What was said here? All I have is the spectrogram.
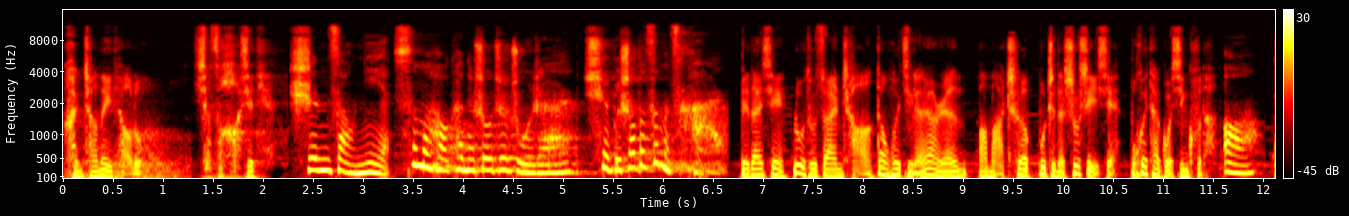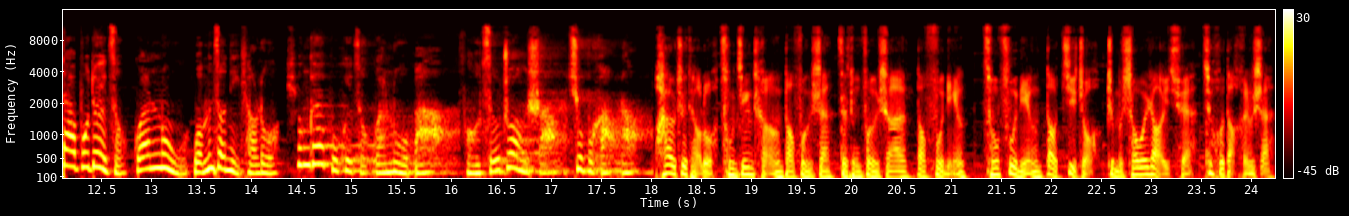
很长的一条路，要走好些天。真造孽！这么好看的手指主人，却被烧得这么惨。别担心，路途虽然长，但我会尽量让人把马车布置的舒适一些，不会太过辛苦的。哦，大部队走官路，我们走哪条路？应该不会走官路吧？否则撞上就不好了。还有这条路，从京城到凤山，再从凤山到富宁，从富宁到冀州，这么稍微绕一圈，最后到衡山。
